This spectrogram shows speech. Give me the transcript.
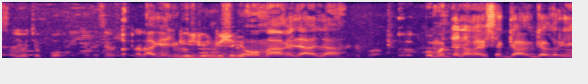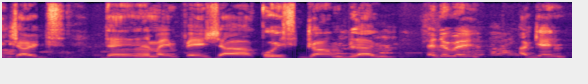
sa YouTube po. Again, gusto, gusto nyo ako makakilala. Pumunta lang kayo sa Ganggang Richards. Then, may page sa Quiz Gang Vlog. Anyway, again,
